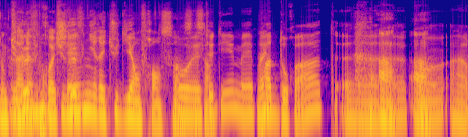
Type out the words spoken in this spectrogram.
Donc, tu veux, tu veux prochaine. venir étudier en France, hein, Oui, étudier, mais pas droite. euh, Ah, ah. quand- ah.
